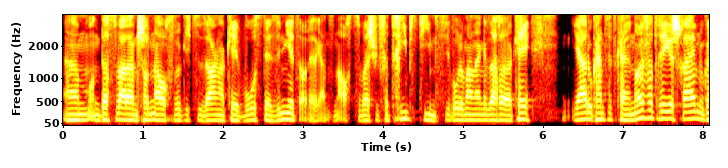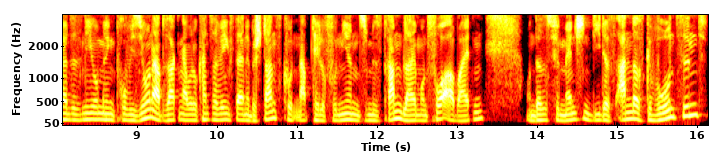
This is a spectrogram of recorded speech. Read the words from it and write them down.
Ähm, und das war dann schon auch wirklich zu sagen, okay, wo ist der Sinn jetzt auch der ganzen? Auch zum Beispiel Vertriebsteams, wo man dann gesagt hat, okay, ja, du kannst jetzt keine Neuverträge schreiben, du kannst jetzt nicht unbedingt Provision absacken, aber du kannst ja wenigstens deine Bestandskunden abtelefonieren und zumindest dranbleiben und vorarbeiten. Und das ist für Menschen, die das anders gewohnt sind,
